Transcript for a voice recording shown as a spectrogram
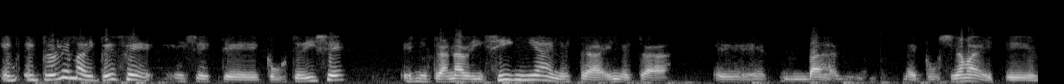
el, problema de IPF es, este, como usted dice, es nuestra nave insignia, en nuestra, en nuestra eh, eh, ¿cómo se llama? Este,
